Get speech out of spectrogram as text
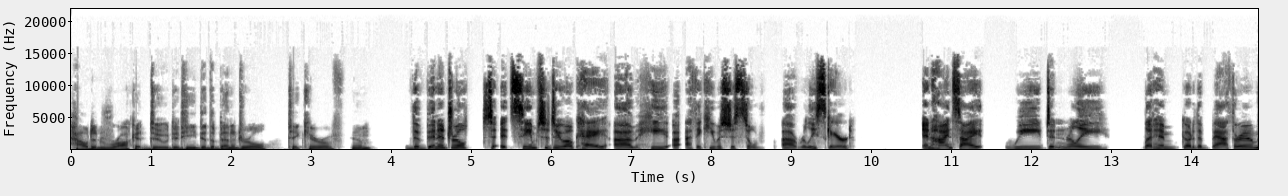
How did Rocket do? Did he did the Benadryl take care of him? The Benadryl t- it seemed to do okay. Um, he uh, I think he was just still uh, really scared. In hindsight, we didn't really let him go to the bathroom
